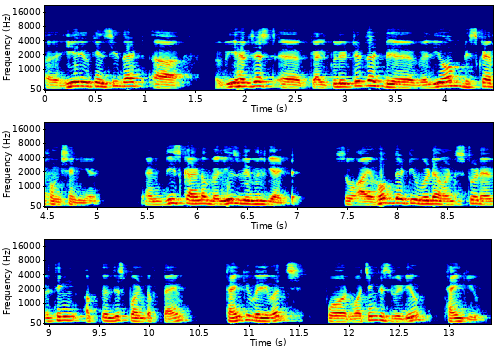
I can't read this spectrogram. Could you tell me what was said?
uh here you can see that uh, we have just uh, calculated the value of describe function here. And these kind of values we will get. So i hope that you would have understood everything up till this point of time. Thank you very much for watching this video. Thank you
